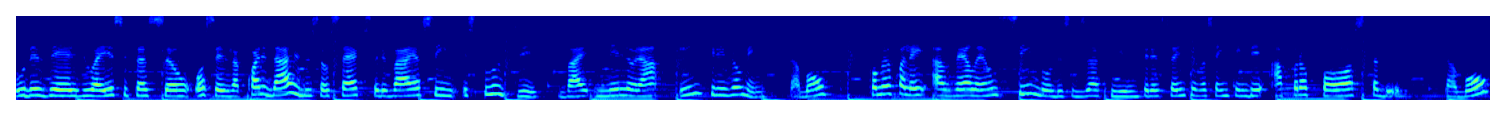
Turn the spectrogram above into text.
o desejo, a excitação, ou seja, a qualidade do seu sexo, ele vai assim explodir, vai melhorar incrivelmente, tá bom? Como eu falei, a vela é um símbolo desse desafio. O interessante é você entender a proposta dele, tá bom?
